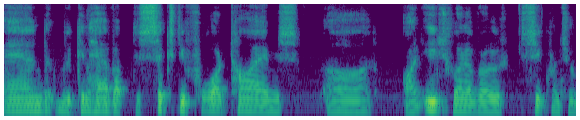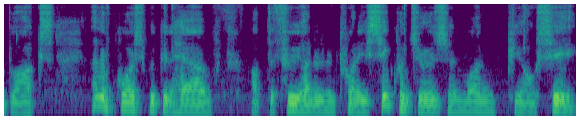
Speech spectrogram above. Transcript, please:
and we can have up to 64 times uh, on each one of our sequencer blocks. And of course, we can have up to 320 sequencers in one PLC.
